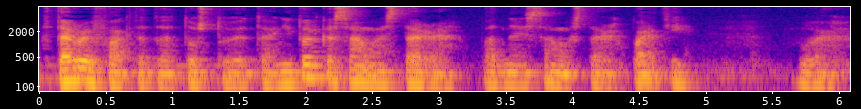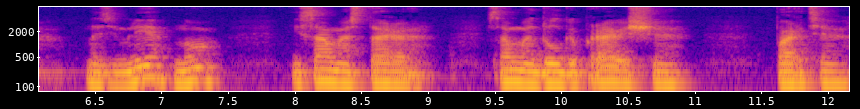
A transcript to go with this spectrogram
Второй факт это то, что это не только самая старая, одна из самых старых партий в, на Земле, но и самая старая, самая долгоправящая партия,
